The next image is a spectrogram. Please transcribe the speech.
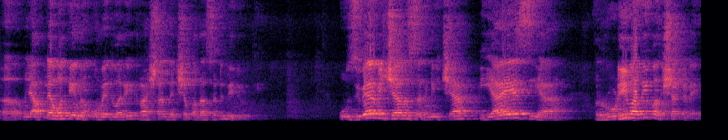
म्हणजे आपल्या वतीनं उमेदवारी राष्ट्राध्यक्ष पदासाठी दिली होती. उजव्या विचारसरणीच्या पी आय एस या रूढीवादी पक्षाकडे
